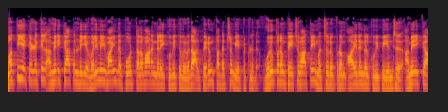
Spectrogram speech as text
மத்திய கிழக்கில் அமெரிக்கா தன்னுடைய வலிமை வாய்ந்த போர் தளவாடங்களை குவித்து வருவதால் பெரும் பதற்றம் ஏற்பட்டுள்ளது. ஒருபுறம் பேச்சுவார்த்தை மற்றொரு புறம் ஆயுதங்கள் குவிப்பு என்று அமெரிக்கா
